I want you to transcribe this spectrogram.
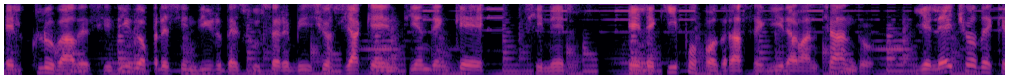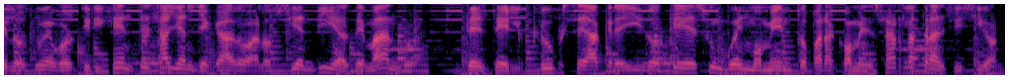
El club ha decidido prescindir de sus servicios ya que entienden que, sin él, el equipo podrá seguir avanzando, y el hecho de que los nuevos dirigentes hayan llegado a los 100 días de mando, desde el club se ha creído que es un buen momento para comenzar la transición.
